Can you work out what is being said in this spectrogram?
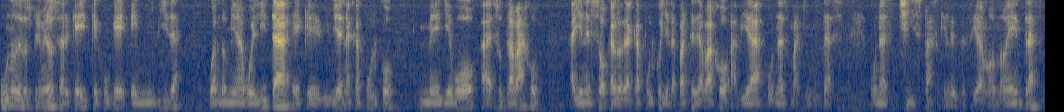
uno de los primeros arcade que jugué en mi vida cuando mi abuelita eh, que vivía en Acapulco me llevó a su trabajo ahí en el zócalo de Acapulco y en la parte de abajo había unas maquinitas, unas chispas que les decíamos, ¿no? Entras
